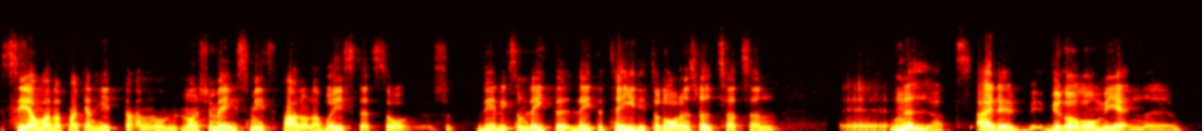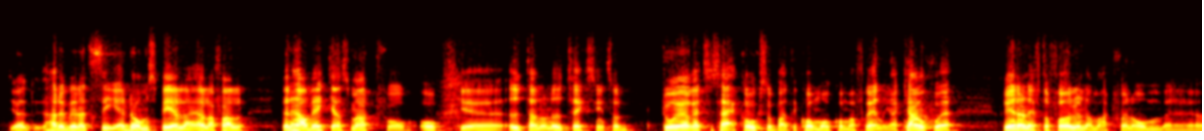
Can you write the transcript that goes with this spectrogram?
ser man att man kan hitta någon, någon kemi, Smith, Palola, Bristet, så, så det är liksom lite, lite tidigt att dra den slutsatsen eh, nu att nej, det, vi rör om igen. Eh, jag hade velat se dem spela i alla fall den här veckans matcher och eh, utan någon utväxling så då är jag rätt så säker också på att det kommer att komma förändringar. Kanske redan efter Frölunda-matchen om, eh,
